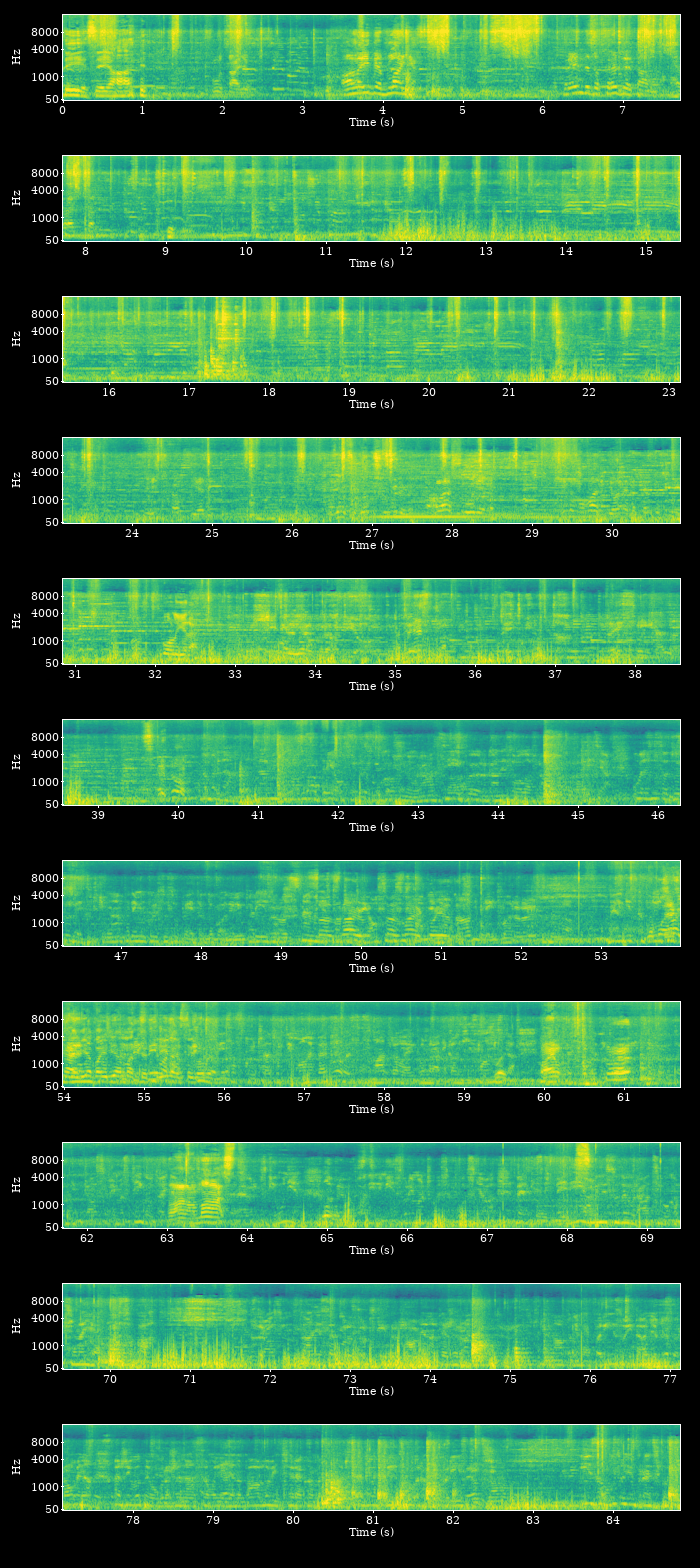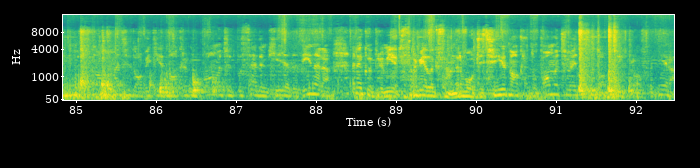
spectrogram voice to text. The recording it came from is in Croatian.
Ti se javi. Putalju. Ale ide blanje. Krenite do krđe tamo. Rasta. Vidiš kako sjedi. Ale šuljeve. Idemo vaditi one da krđe šuljeve. Polirati. Dobar dan. Najmanje 23 osobe su uhapšene u raciji koju je organizovala francuska policija u vezi sa terorističkim napadima koji su se u petak dogodili u Parizu. Najmanje 104 osobe su stavljene u kućni pritvor. Belgijska policija Čekaj, jeba im ja mater, 13. u novembra. Briselskoj četvrti Molenbeek koje se smatra leglom radikalnih islamista. Pa evo. Hvala, mast. Evropske unije, a prema pojedinim izvorima čuje se podsnjava. Belgijski mediji javili su je u raciji uhapšena jedna osoba. Zdravstveno stanje sedmora srpskih državljana teže napadima u i dalje bez promjena, a životno je ugrožena samo Ljiljana Pavlović, rekao je ambasador Srbije ustanovama će dobiti jednokratnu pomoć od po 7000 dinara, rekao je premijer Srbije Aleksandar Vučić. Jednokratnu pomoć već su dobili prosvetni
